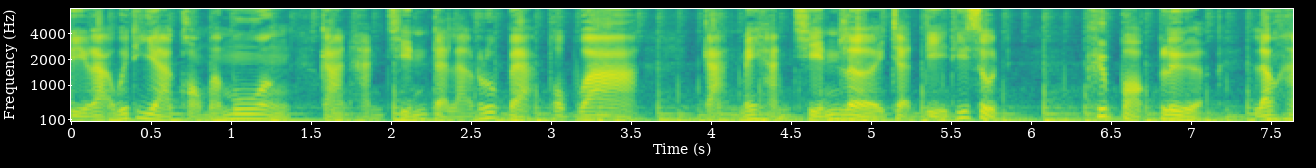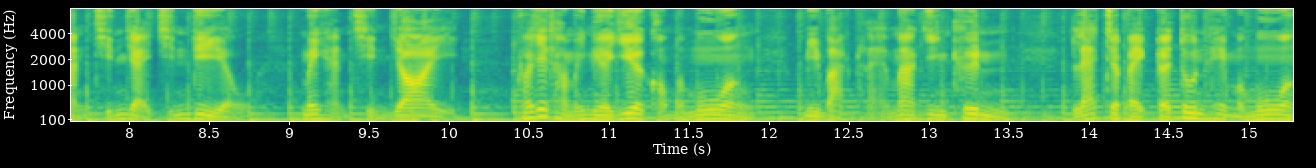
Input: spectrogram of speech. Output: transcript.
รีรวิทยาของมะม่วง การหั่นชิ้นแต่ละรูปแบบพบว่า การไม่หั่นชิ้นเลยจะดีที่สุด คือปอกเปลือกแล้วหั่นชิ้นใหญ่ชิ้นเดียว ไม่หั่นชิ้นย่อย เพราะจะทำให้เนื้อเยื่อของมะม่วง มีบาดแผลมากยิ่งขึ้น และจะไปกระตุ้นให้มะม่วง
